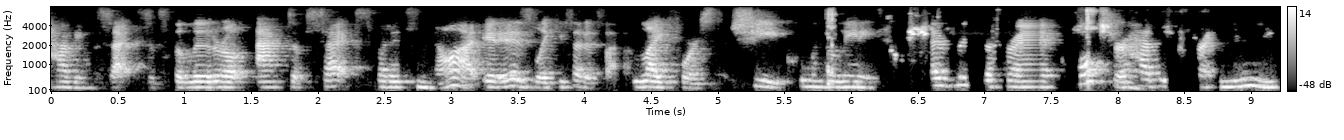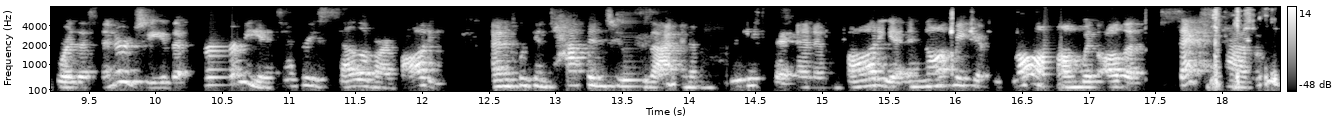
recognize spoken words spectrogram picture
having sex. It's the literal act of sex, but it's not. It is, like you said, it's life force, chi, kundalini. Every different culture has a different meaning for this energy that permeates every cell of our body. And if we can tap into that and embrace it and embody it and not make it wrong with all the sex taboos,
